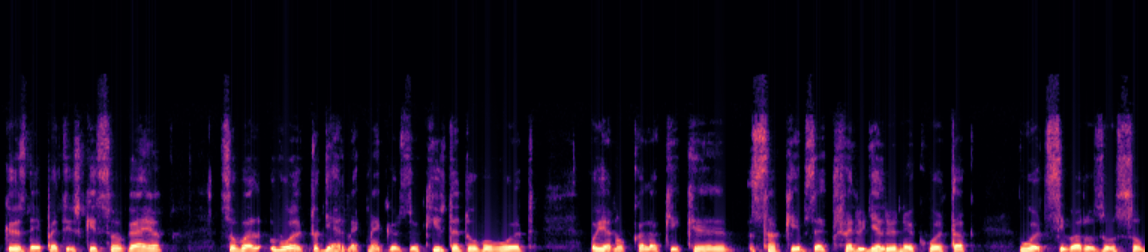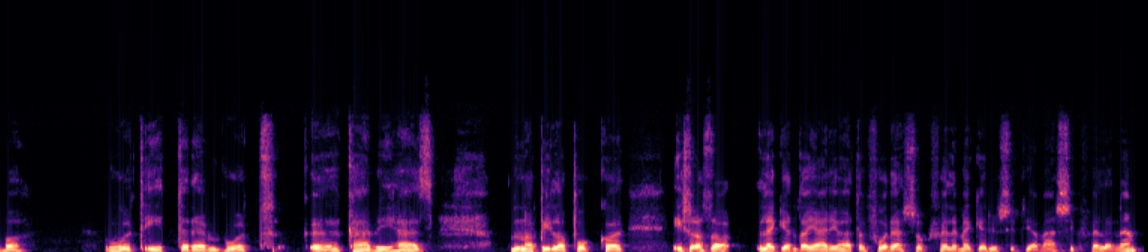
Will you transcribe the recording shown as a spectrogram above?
köznépet is kiszolgálja. Szóval volt a gyermekmegőrző kisdedóvó volt, olyanokkal, akik szakképzett felügyelőnök voltak, volt szivarozó szoba, volt étterem, volt kávéház, napilapokkal, és az a legenda járja, hát a források fele megerősíti, a másik fele nem,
